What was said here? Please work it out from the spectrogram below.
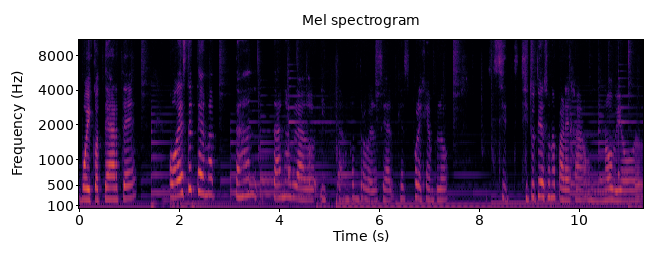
boicotearte, o este tema tan, tan hablado y tan controversial, que es, por ejemplo, si, si tú tienes una pareja, un novio,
